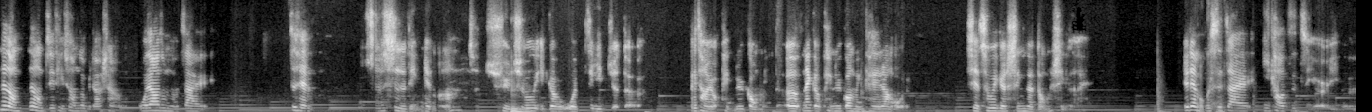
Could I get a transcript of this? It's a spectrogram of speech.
那种那种集体创作比较像我要怎么在这些知识里面嘛，取出一个我自己觉得非常有频率共鸣的，呃那个频率共鸣可以让我写出一个新的东西来，有点不是在依靠自己而已的，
